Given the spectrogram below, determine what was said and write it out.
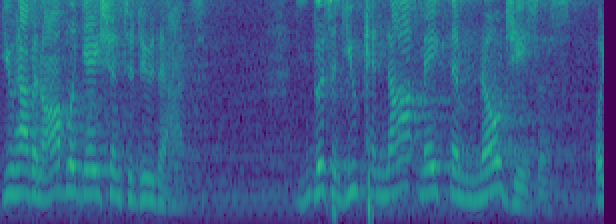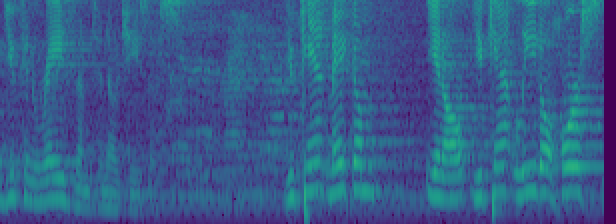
You have an obligation to do that. Listen, you cannot make them know Jesus, but you can raise them to know Jesus. You can't make them, you know, you can't lead a horse,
